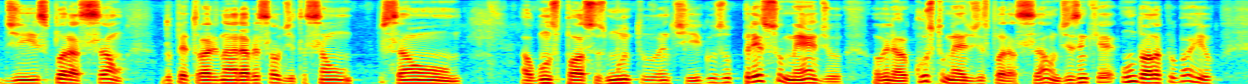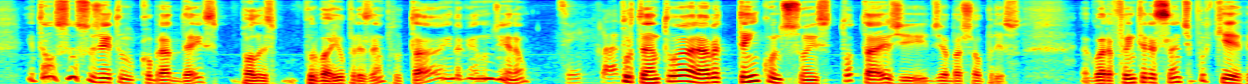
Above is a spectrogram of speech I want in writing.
de exploração do petróleo na Arábia Saudita. São, são alguns poços muito antigos. O preço médio, ou melhor, o custo médio de exploração, dizem que é um dólar por barril. Então, se o sujeito cobrar 10 dólares por barril, por exemplo, está ainda ganhando um dinheirão. Sim, claro. Portanto, a Arábia tem condições totais de, de abaixar o preço. Agora, foi interessante porque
